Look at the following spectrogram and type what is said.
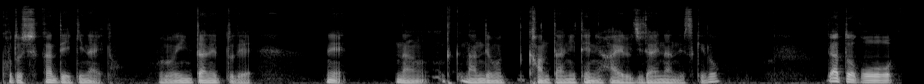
ことしかできないと。このインターネットでねなん何でも簡単に手に入る時代なんですけど。であとこう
